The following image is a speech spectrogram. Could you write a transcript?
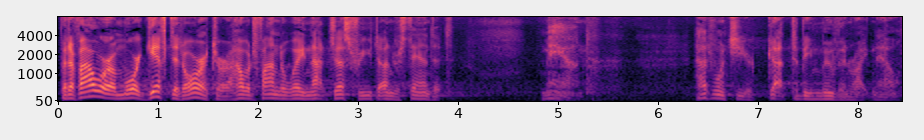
But if I were a more gifted orator, I would find a way not just for you to understand it. Man, I'd want you your gut to be moving right now.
